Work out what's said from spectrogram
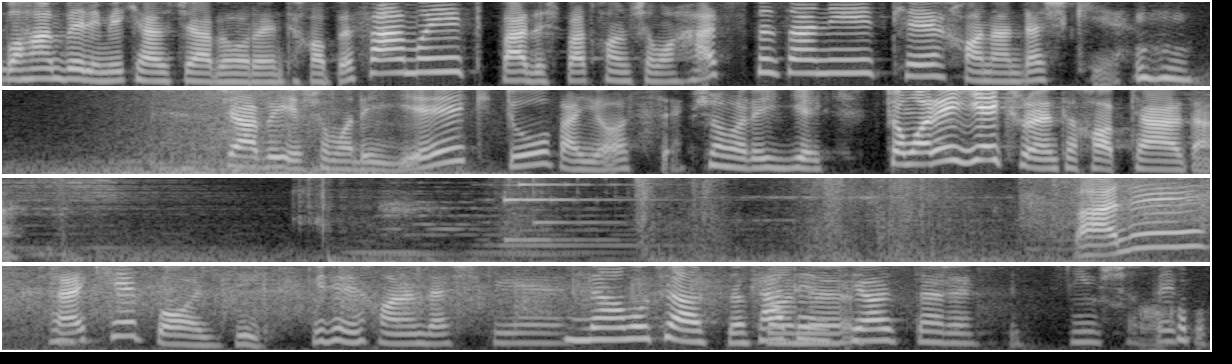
با هم بریم. یکی از جعبه ها رو انتخاب بفرمایید. بعدش بعد خانم شما حدس بزنید که خوانندش کیه. جعبه شماره یک دو و یا سه. شماره یک. شماره یک رو انتخاب کردن. بله ترک بازی. می‌دونی خوانندش کیه؟ نه متاسفانه. صد امتیاز داره. نیوشا بگو.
